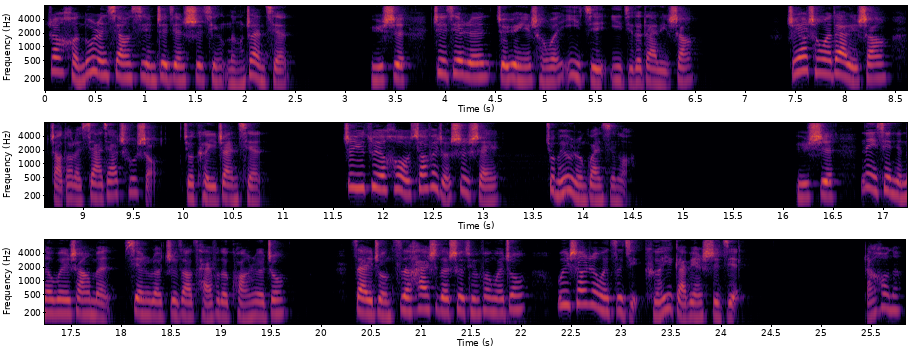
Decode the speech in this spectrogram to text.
让很多人相信这件事情能赚钱。于是，这些人就愿意成为一级一级的代理商。只要成为代理商，找到了下家出手，就可以赚钱。至于最后消费者是谁，就没有人关心了。于是，那些年的微商们陷入了制造财富的狂热中，在一种自嗨式的社群氛围中，微商认为自己可以改变世界。然后呢？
